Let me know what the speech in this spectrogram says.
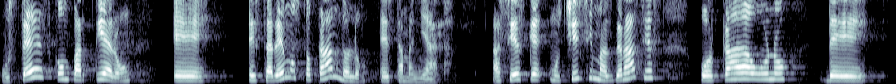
ustedes compartieron eh, estaremos tocándolo esta mañana. Así es que muchísimas gracias por cada uno de,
